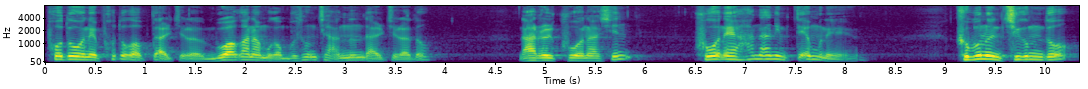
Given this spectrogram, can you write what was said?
포도원에 포도가 없다 할지라도 무화과 나무가 무성치 않는다 할지라도 나를 구원하신 구원의 하나님 때문에요. 그분은 지금도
